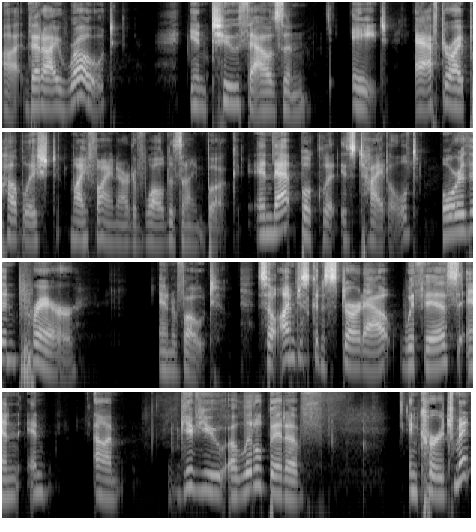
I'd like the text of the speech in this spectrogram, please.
uh, that I wrote in 2008 after I published my Fine Art of Wall Design book. And that booklet is titled More Than Prayer and a Vote. So I'm just going to start out with this and, and um, give you a little bit of encouragement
